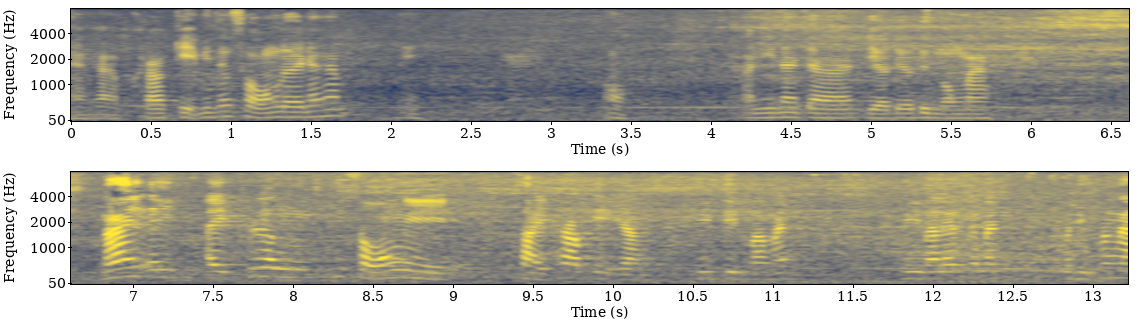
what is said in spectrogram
นะครับคราวกิมีทั้งสองเลยนะครับนี่อ๋ออันนี้น่าจะเดี๋ยวเดี๋ยวดึงออกมานายไอไอเครื่องที่สองนี่ใส่คราวกิยังมีติดมาไหมมีมาแล้วใช่ไหมมันอยู่ข้างใน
